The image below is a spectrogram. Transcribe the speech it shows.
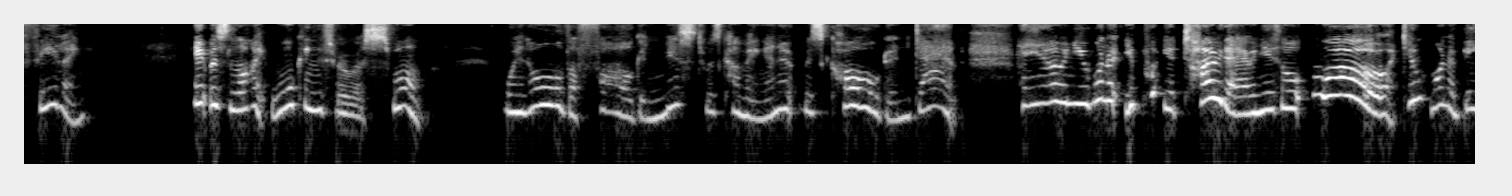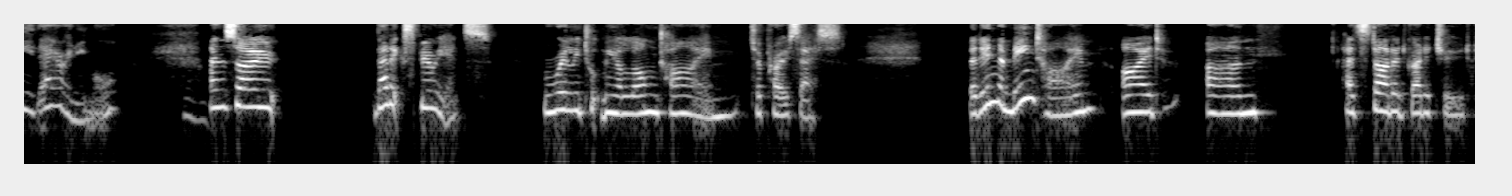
feeling. It was like walking through a swamp when all the fog and mist was coming and it was cold and damp. And you know, and you want to, you put your toe there and you thought, whoa, I didn't want to be there anymore. Mm. And so that experience really took me a long time to process. But in the meantime, I'd um, had started gratitude.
